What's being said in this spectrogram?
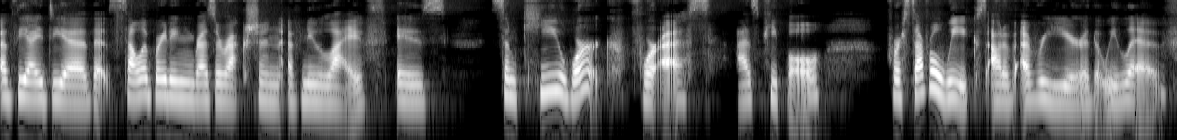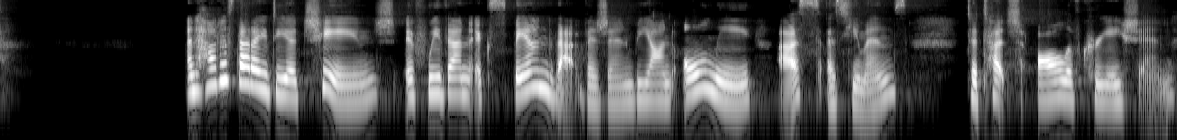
of the idea that celebrating resurrection of new life is some key work for us as people for several weeks out of every year that we live? And how does that idea change if we then expand that vision beyond only us as humans to touch all of creation?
